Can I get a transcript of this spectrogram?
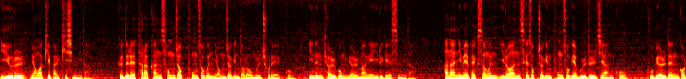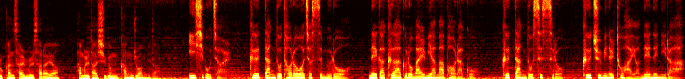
이유를 명확히 밝히십니다. 그들의 타락한 성적 풍속은 영적인 더러움을 초래했고 이는 결국 멸망에 이르게 했습니다. 하나님의 백성은 이러한 세속적인 풍속에 물들지 않고 구별된 거룩한 삶을 살아야 함을 다시금 강조합니다. 25절. 그 땅도 더러워졌으므로 내가 그 악으로 말미암아 벌하고 그 땅도 스스로 그 주민을 토하여 내느니라.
